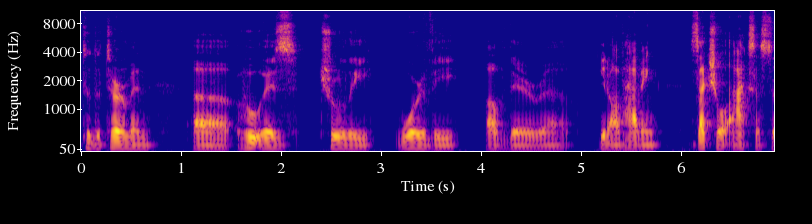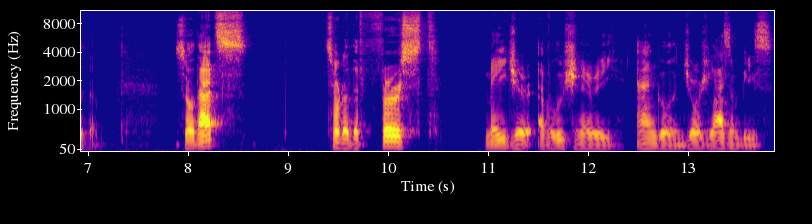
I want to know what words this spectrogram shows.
to determine uh, who is truly worthy of their, uh, you know, of having sexual access to them. So that's sort of the first major evolutionary angle in George Lazenby's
